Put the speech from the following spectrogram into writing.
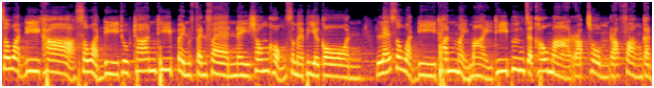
สวัสดีค่ะ สวัสดีทุกท่านที่เป็นแฟนๆ ในช่องของสมัยพยากรณ์ และสวัสดีท่านใหม่ๆ ที่เพิ่งจะเข้ามารับชมรับฟังกัน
